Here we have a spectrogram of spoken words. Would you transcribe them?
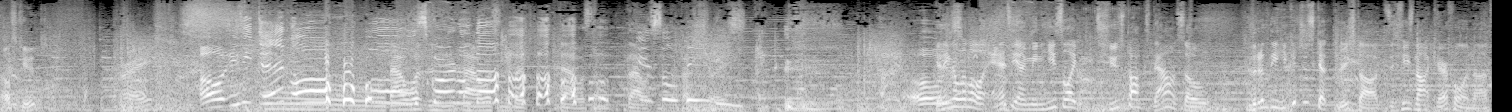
That was cute. All right. Oh, is he dead? Ooh, Oh, that wasn't, Squirtle, that no! wasn't the, that wasn't, that He's so the best baby. Oh, Getting a little antsy. I mean, he's like two stocks down, so literally he could just get three stocks if he's not careful enough.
